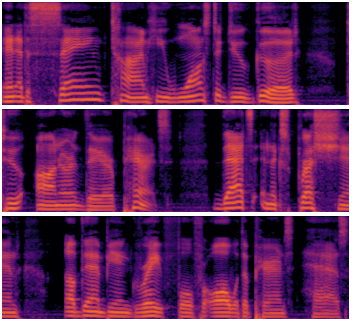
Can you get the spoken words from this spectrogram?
and at the same time he wants to do good to honor their parents. That's an expression of them being grateful for all what the parents has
